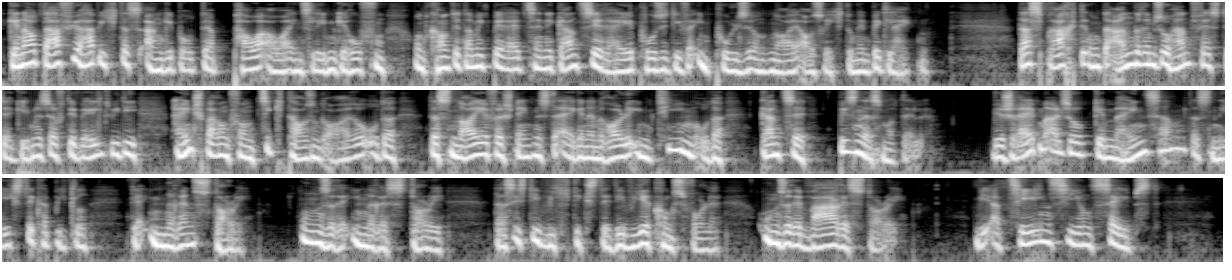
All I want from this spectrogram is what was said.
Genau dafür habe ich das Angebot der Power Hour ins Leben gerufen und konnte damit bereits eine ganze Reihe positiver Impulse und neue Ausrichtungen begleiten. Das brachte unter anderem so handfeste Ergebnisse auf die Welt wie die Einsparung von zigtausend Euro oder das neue Verständnis der eigenen Rolle im Team oder ganze Businessmodelle. Wir schreiben also gemeinsam das nächste Kapitel der inneren Story. Unsere innere Story. Das ist die wichtigste, die wirkungsvolle, unsere wahre Story. Wir erzählen sie uns selbst.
